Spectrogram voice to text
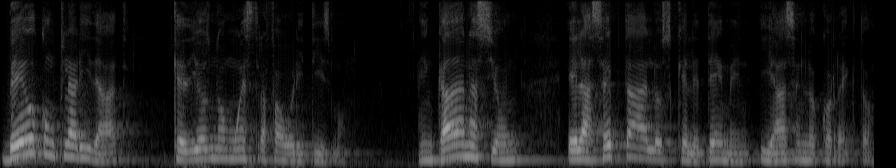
veo con claridad que Dios no muestra favoritismo. En cada nación, Él acepta a los que le temen y hacen lo correcto.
